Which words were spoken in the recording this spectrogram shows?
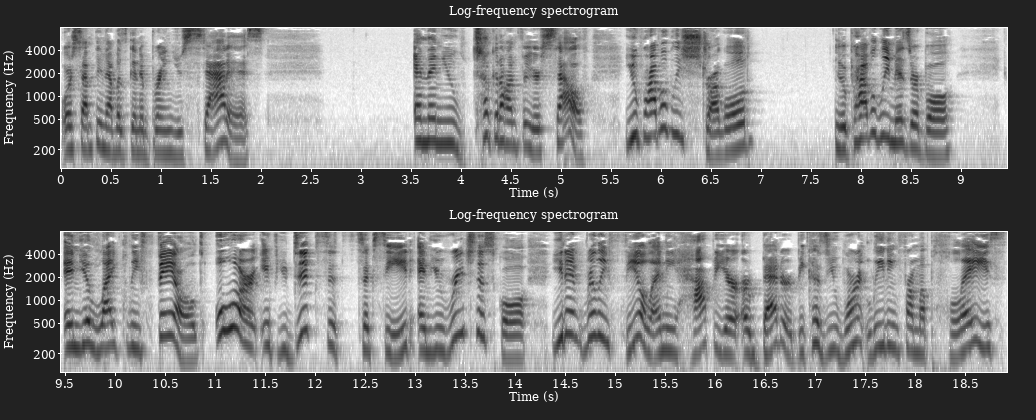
or something that was going to bring you status. And then you took it on for yourself you probably struggled, you were probably miserable, and you likely failed. Or if you did su- succeed and you reached this goal, you didn't really feel any happier or better because you weren't leading from a place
